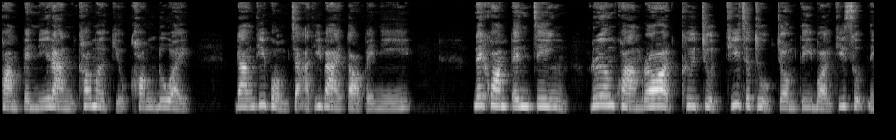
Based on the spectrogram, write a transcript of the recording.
ความเป็นนิรันดร์เข้ามาเกี่ยวข้องด้วย ดังที่ผมจะอธิบายต่อไปนี้ ในความเป็นจริง เรื่องความรอดคือจุดที่จะถูกโจมตีบ่อยที่สุดใน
